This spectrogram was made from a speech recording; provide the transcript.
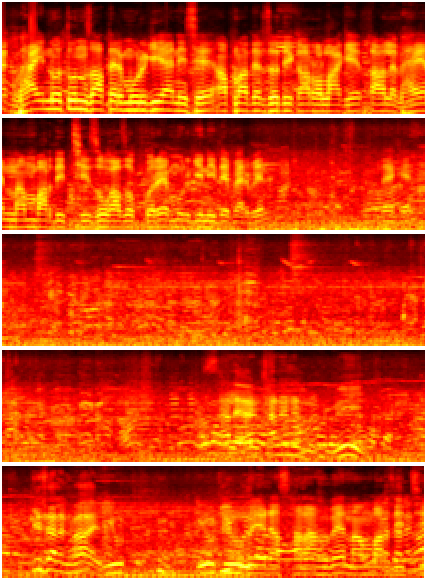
এক ভাই নতুন জাতের মুরগি আনিছে। আপনাদের যদি কারও লাগে তাহলে ভাইয়ের নাম্বার দিচ্ছি যোগাযোগ করে মুরগি নিতে পারবেন। দেখেন। চালেন চালেন কি চালেন ভাই? ইউটিউবে এটা ছাড়া হবে নাম্বার দিচ্ছি।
